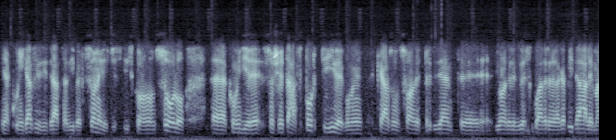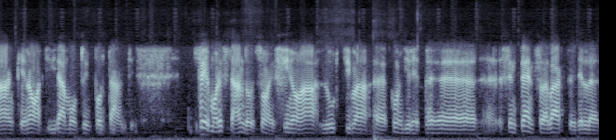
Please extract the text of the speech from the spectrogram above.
in alcuni casi si tratta di persone che gestiscono non solo eh, dire, società sportive, come nel caso insomma, del presidente di una delle due squadre della capitale, ma anche no, attività molto importanti. Fermo restando insomma, che fino all'ultima eh, dire, eh, sentenza da parte del,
